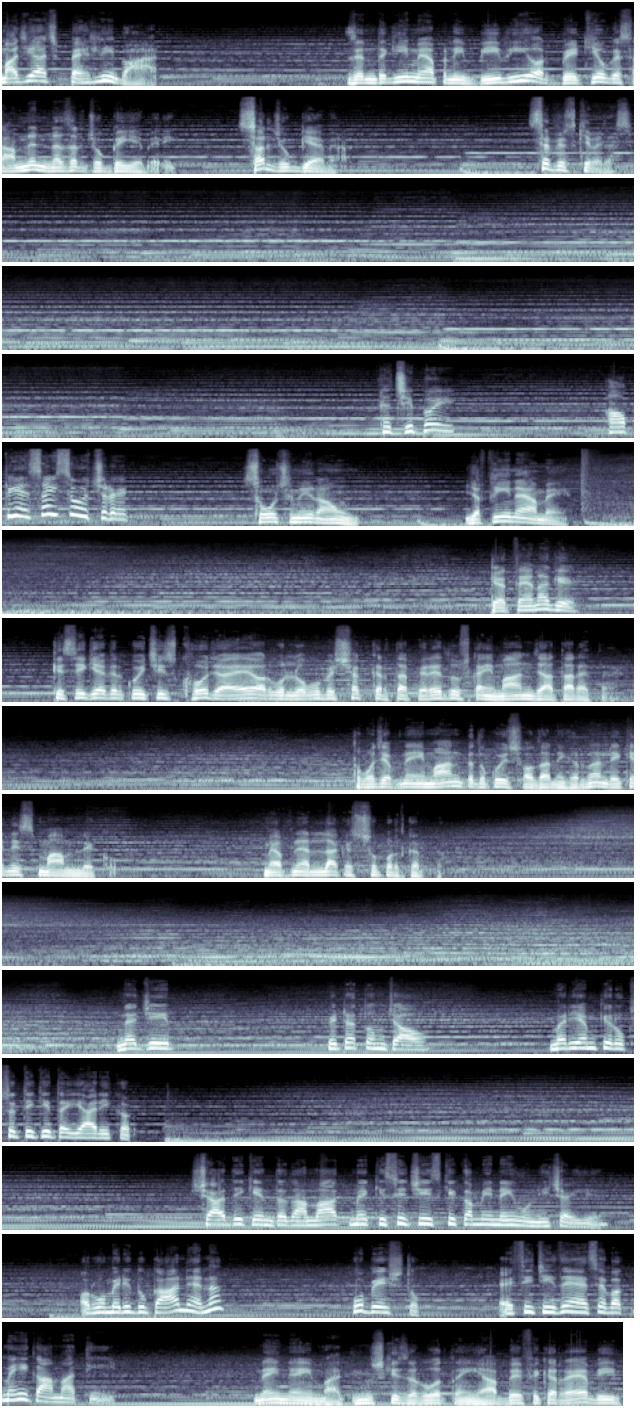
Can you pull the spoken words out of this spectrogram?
माजी, आज पहली बार ज़िंदगी में अपनी बीवी और बेटियों के सामने नज़र झुक गई है मेरी। सर झुक गया है मेरा, सिर्फ़ इसकी वजह से। अजीब भाई, आप भी ऐसा ही सोच रहे सोच नहीं रहा हूँ। यकीन है हमें। कहते हैं ना कि किसी की अगर कोई चीज़ खो जाए और वो लोगों पे शक करता फिरे तो उसका ईमान जाता रहता है। तो मुझे अपने ईमान पे तो कोई सौदा नहीं करना, लेकिन इस मामले को मैं अपने अल्लाह के सुपुर्द करता हूँ। नजीब, बेटा तुम जाओ। मरियम की रुखसती की तैयारी करो। शादी के इंतज़ाम में किसी चीज़ की कमी नहीं होनी चाहिए। और वो मेरी दुकान है ना? वो बेच दो। ऐसी चीज़ें ऐसे वक्त में ही काम आती हैं। नहीं नहीं माजी उसकी ज़रूरत नहीं आप बेफिक्र रहे, अभी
